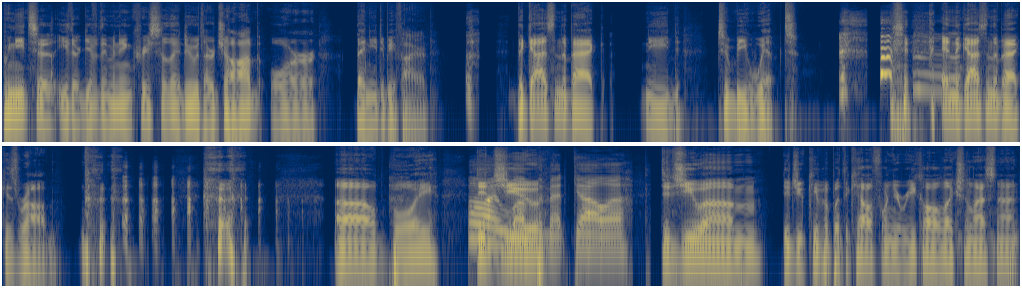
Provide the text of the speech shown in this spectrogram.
We need to either give them an increase so they do their job, or they need to be fired. the guys in the back need to be whipped. and the guys in the back is Rob. oh boy. Oh, Did I you- love the Met Gala. Did you um did you keep up with the California recall election last night?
